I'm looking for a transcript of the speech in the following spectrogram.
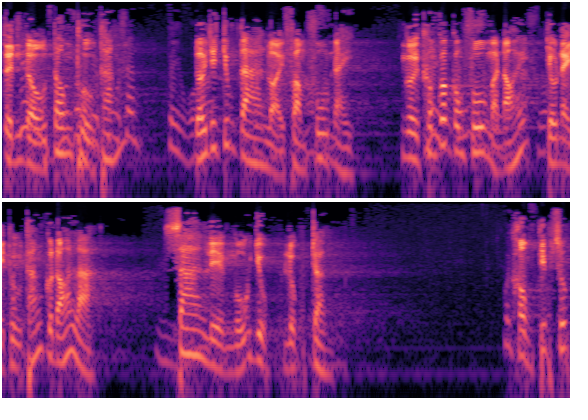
Tịnh độ tông thù thắng. Đối với chúng ta, loại phàm phu này, người không có công phu mà nói, chỗ này thù thắng của đó là xa liền ngũ dục lục trần. Không tiếp xúc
